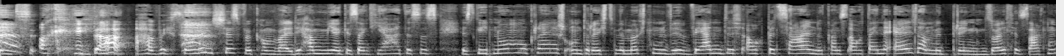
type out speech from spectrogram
Und okay. da habe ich so einen Schiss bekommen, weil die haben mir gesagt, ja, das ist, es geht nur um Ukrainischunterricht. Wir möchten, wir werden dich auch bezahlen. Du kannst auch deine Eltern mitbringen, solche Sachen.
